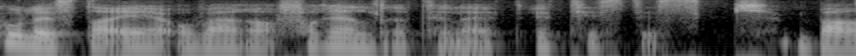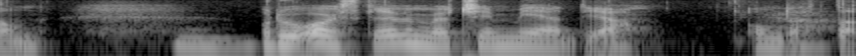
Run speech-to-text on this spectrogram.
hvordan det er å være foreldre til et autistisk barn. Mm. Og du har òg skrevet mye i media om dette.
